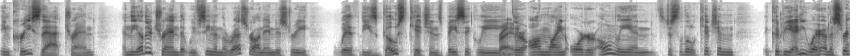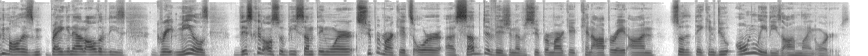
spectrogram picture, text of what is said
increase that trend. And the other trend that we've seen in the restaurant industry with these ghost kitchens. Basically, right. they're online order only, and it's just a little kitchen. It could be anywhere on a strip mall is banging out all of these great meals. This could also be something where supermarkets or a subdivision of a supermarket can operate on so that they can do only these online orders.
